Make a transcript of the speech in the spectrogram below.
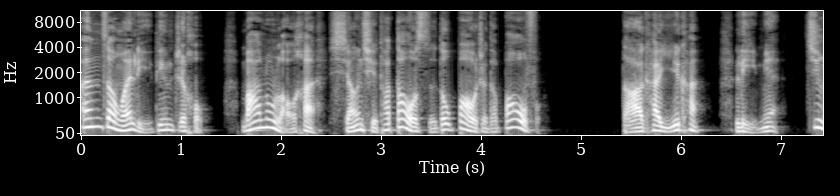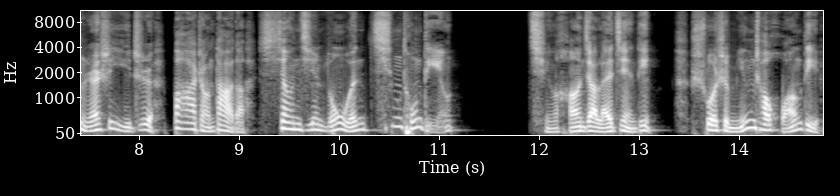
安葬完李丁之后，马龙老汉想起他到死都抱着的包袱，打开一看，里面竟然是一只巴掌大的镶金龙纹青铜鼎，请行家来鉴定，说是明朝皇帝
